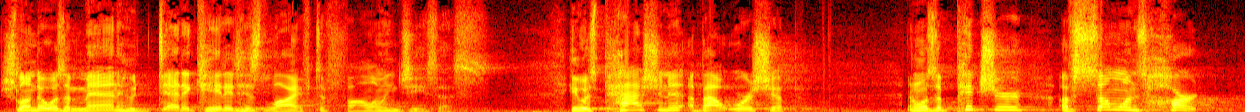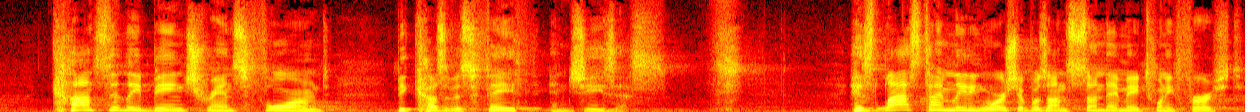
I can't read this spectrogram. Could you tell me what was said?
Schlund was a man who dedicated his life to following Jesus. He was passionate about worship and was a picture of someone's heart constantly being transformed because of his faith in Jesus. His last time leading worship was on Sunday, May 21st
